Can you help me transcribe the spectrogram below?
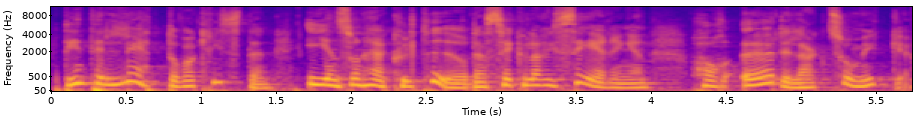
Det är inte lätt att vara kristen i en sån här kultur där sekulariseringen har ödelagt så mycket.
